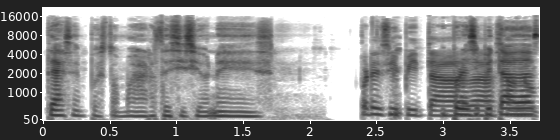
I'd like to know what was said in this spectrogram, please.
te hacen pues tomar decisiones precipitadas, precipitadas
